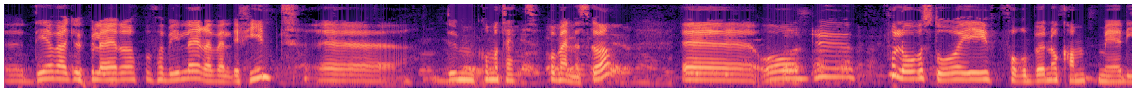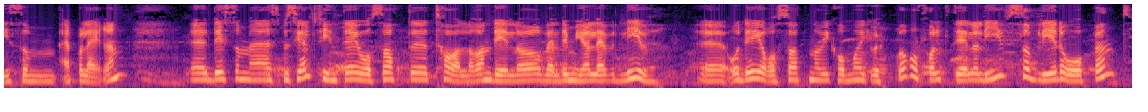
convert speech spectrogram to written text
Eh, Det å være gruppeleder på familieleir er veldig fint. Eh, Du kommer tett på mennesker. Eh, Og du får lov å stå i forbønn og kamp med de som er på leiren. Eh, Det som er spesielt fint, er jo også at eh, talerne deler veldig mye av levd liv. Eh, Og det gjør også at når vi kommer i grupper og folk deler liv, så blir det åpent.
